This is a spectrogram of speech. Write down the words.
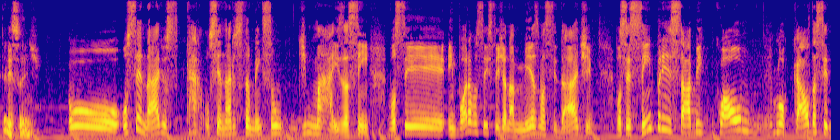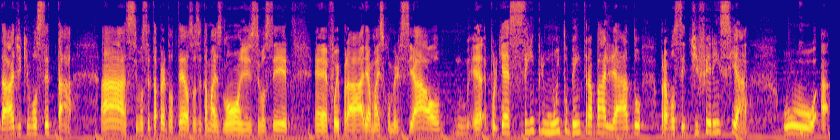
Interessante. O, os cenários, cara, os cenários também são demais, assim. Você, embora você esteja na mesma cidade, você sempre sabe qual local da cidade que você tá. Ah, se você tá perto do hotel, se você tá mais longe, se você é, foi pra área mais comercial, é, porque é sempre muito bem trabalhado pra você diferenciar. O, a-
